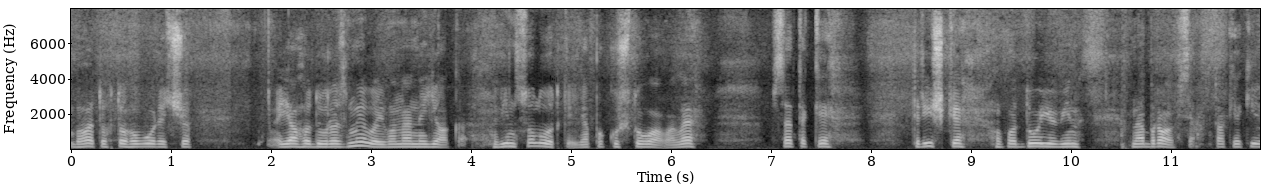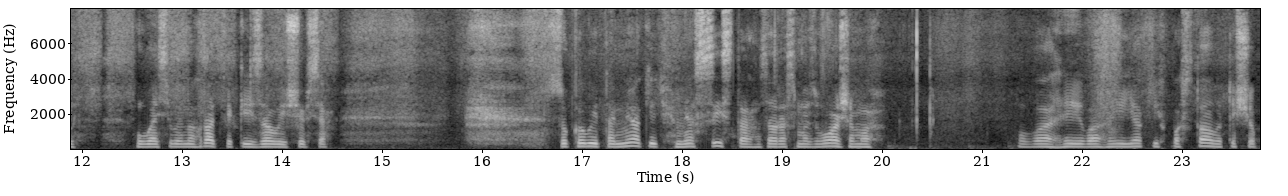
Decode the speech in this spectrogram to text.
Багато хто говорить, що ягоду розмило і вона ніяка. Він солодкий, я покуштував, але все-таки трішки водою він набрався, так як і увесь виноград, який залишився. Соковита м'якіть, м'ясиста. Зараз ми зважимо ваги, ваги, як їх поставити, щоб.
